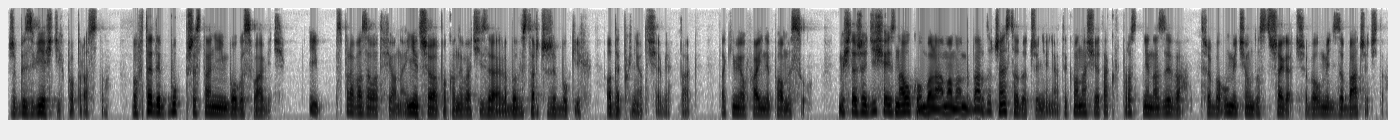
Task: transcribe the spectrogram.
Żeby zwieść ich po prostu. Bo wtedy Bóg przestanie im błogosławić i sprawa załatwiona. I nie trzeba pokonywać Izraela, bo wystarczy, że Bóg ich odepchnie od siebie. Tak? Taki miał fajny pomysł. Myślę, że dzisiaj z nauką Bolama mamy bardzo często do czynienia, tylko ona się tak wprost nie nazywa. Trzeba umieć ją dostrzegać, trzeba umieć zobaczyć to.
